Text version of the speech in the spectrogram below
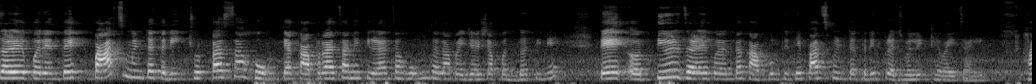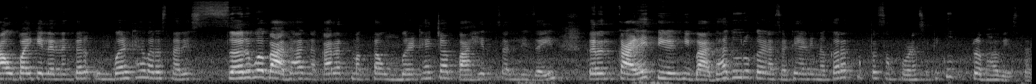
जळेपर्यंत एक पाच मिनटं तरी छोटासा होम त्या कापराचा आणि तिळाचा होम झाला पाहिजे अशा पद्धतीने. ते तीळ जळेपर्यंत कापूर तिथे पाच मिनटं तरी प्रज्वलित ठेवायचा आहे. हा उपाय केल्यानंतर उंबरठ्यावर असणारी सर्व बाधा नकारात्मकता उंबरठ्याच्या बाहेर चालली जाईल. कारण काळे तीळ ही बाधा दूर करण्यासाठी आणि नकारात्मकता संपवण्यासाठी खूप प्रभावी असतात.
